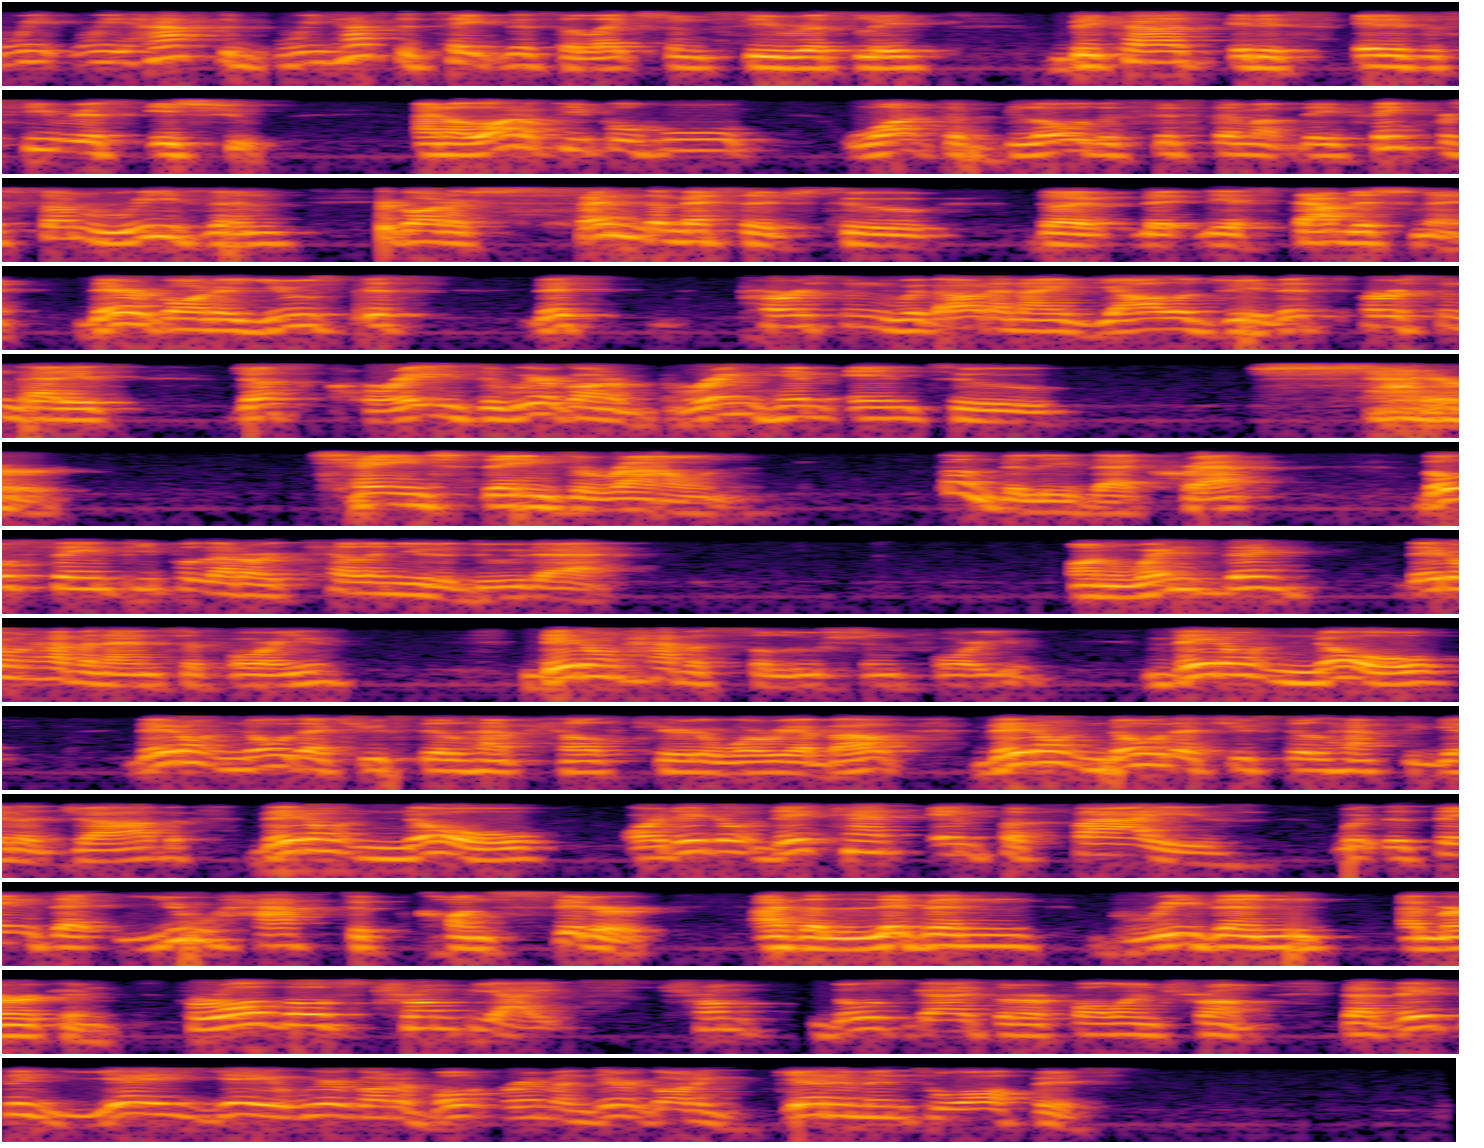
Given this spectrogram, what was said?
we we have to we have to take this election seriously because it is it is a serious issue, and a lot of people who want to blow the system up, they think for some reason they're going to send the message to the, the, the establishment. They're going to use this this person without an ideology, this person that is just crazy. We're going to bring him in to shatter, change things around. Don't believe that crap. Those same people that are telling you to do that on Wednesday, they don't have an answer for you. They don't have a solution for you. They don't know they don't know that you still have health care to worry about. They don't know that you still have to get a job. They don't know or they don't they can't empathize with the things that you have to consider as a living, breathing American. for all those Trumpites, Trump, those guys that are following Trump, that they think, yay, yay, we're going to vote for him and they're going to get him into office.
